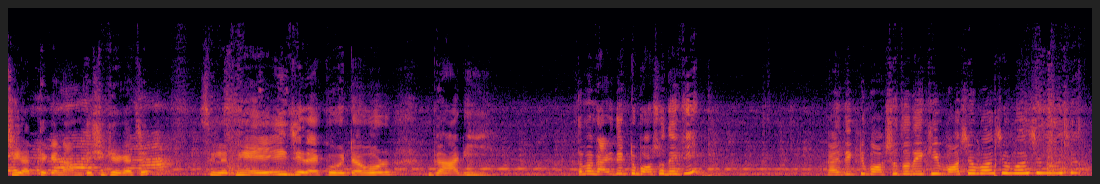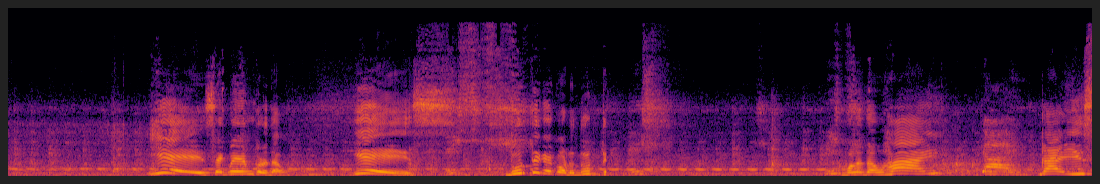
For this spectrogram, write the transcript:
চেয়ার থেকে নামতে শিখে গেছে। সিলেট নিয়ে। এই যে দেখো, এটা ওর গাড়ি। তোমার গাড়িতে একটু বসো দেখি। গাড়িতে একটু বসো তো দেখি। বসো বসো বসো বসো। ইয়েস একবার এরম করে দাও। ইয়েস দূর থেকে করো, দূর থেকে। বলে দাও হাই গাইস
